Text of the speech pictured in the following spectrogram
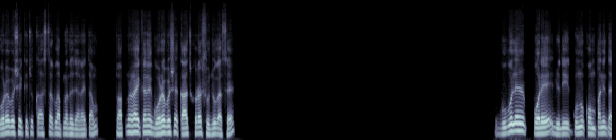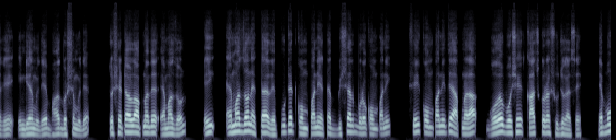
ঘরে বসে কিছু কাজ থাকলে আপনাদের জানাইতাম। তো আপনারা এখানে ঘরে বসে কাজ করার সুযোগ আছে? গুগলের পরে যদি কোনো কোম্পানি থাকে ইন্ডিয়ার মধ্যে, ভারতবর্ষের মধ্যে, তো সেটা হলো আপনাদের অ্যামাজন এই অ্যামাজন একটা রেপুটেড কোম্পানি একটা বিশাল বড় কোম্পানি সেই কোম্পানিতে আপনারা ঘরে বসে কাজ করার সুযোগ আছে। এবং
